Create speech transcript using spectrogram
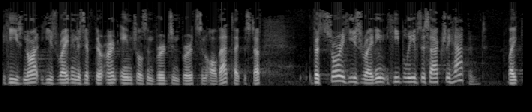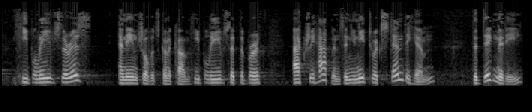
he's not, he's writing as if there aren't angels and virgin births and all that type of stuff. The story he's writing, he believes this actually happened. Like, he believes there is an angel that's going to come. He believes that the birth actually happens. And you need to extend to him the dignity,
